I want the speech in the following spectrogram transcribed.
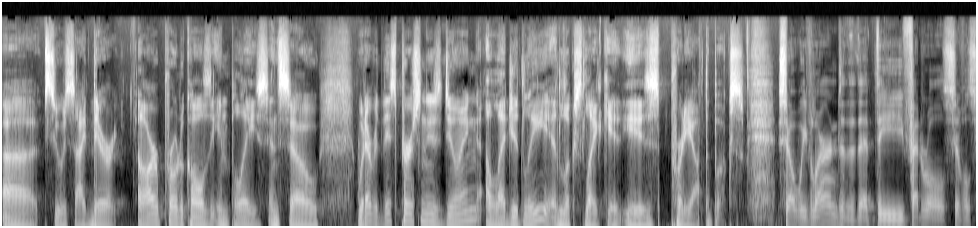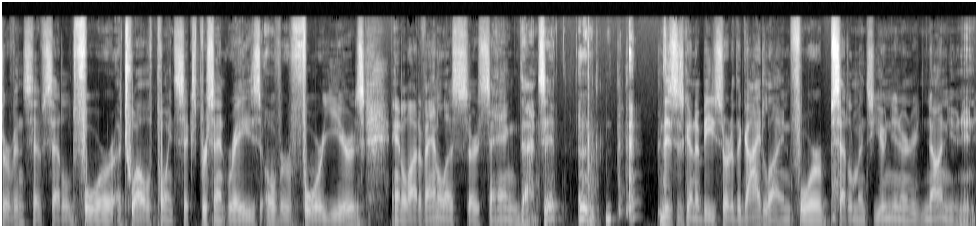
uh, suicide, there are protocols in place, and so whatever this person is doing, allegedly, it looks like it is pretty off the books. So we've learned that the federal civil servants have settled for a 12.6 percent raise over four years, and a lot of analysts are saying that's it this is going to be sort of the guideline for settlements, union or non union.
